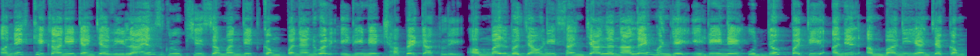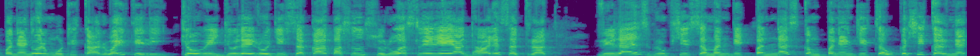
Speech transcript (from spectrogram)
अनेक ठिकाणी त्यांच्या रिलायन्स ग्रुपशी संबंधित कंपन्यांवर ईडीने छापे टाकले. अंमलबजावणी संचालनालय म्हणजे ईडीने उद्योगपती अनिल अंबानी यांच्या कंपन्यांवर मोठी कारवाई केली. चोवीस जुलै रोजी सकाळपासून सुरू असलेल्या या धाड सत्रात रिलायन्स ग्रुपशी संबंधित पन्नास कंपन्यांची चौकशी करण्यात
